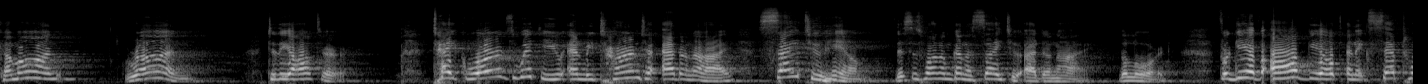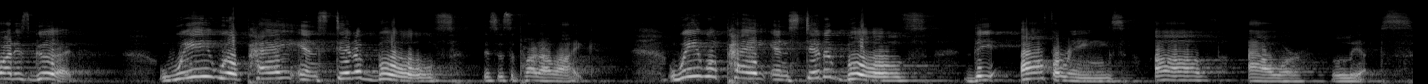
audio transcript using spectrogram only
Come on, run to the altar. Take words with you and return to Adonai. Say to him, This is what I'm going to say to Adonai, the Lord. Forgive all guilt and accept what is good. We will pay instead of bulls. This is the part I like. We will pay instead of bulls the offerings of our lips.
